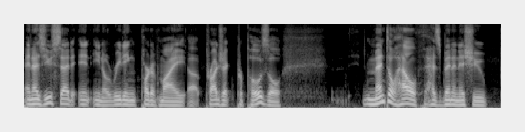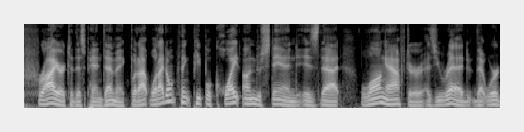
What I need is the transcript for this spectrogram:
And as you said, in you know, reading part of my uh, project proposal mental health has been an issue prior to this pandemic, but I, what I don't think people quite understand is that long after, as you read, that we're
